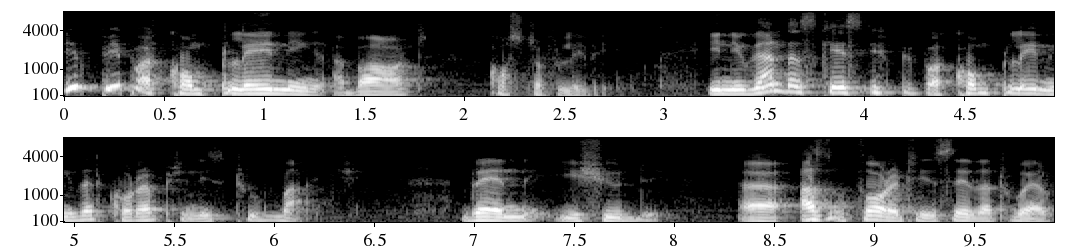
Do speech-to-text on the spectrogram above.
if people are complaining about cost of living, in Uganda's case, if people are complaining that corruption is too much, then you should, uh, as authorities, say that, well,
